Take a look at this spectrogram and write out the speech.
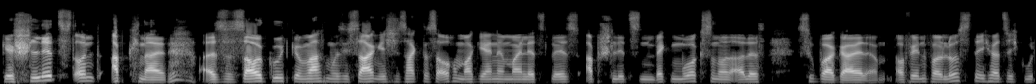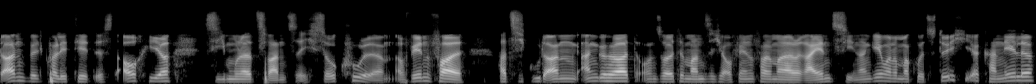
geschlitzt und abknallen. Also sau gut gemacht, muss ich sagen. Ich sag das auch immer gerne in meinen Let's Plays. Abschlitzen, wegmurksen und alles. Super geil. Ähm, auf jeden Fall lustig, hört sich gut an. Bildqualität ist auch hier 720. So cool. Ähm, auf jeden Fall hat sich gut an, angehört und sollte man sich auf jeden Fall mal reinziehen. Dann gehen wir nochmal kurz durch hier. Kanäle.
